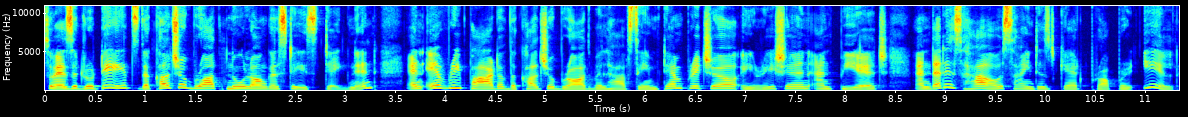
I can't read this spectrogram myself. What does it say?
So as it rotates, the culture broth no longer stays stagnant and every part of the culture broth will have same temperature, aeration and pH and that is how scientists get proper yield.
